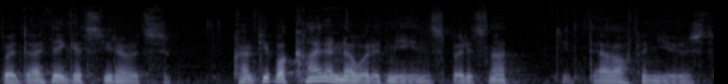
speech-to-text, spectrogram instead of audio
but I think it's you know it's kind of, people kind of know what it means, but it's not that often used.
